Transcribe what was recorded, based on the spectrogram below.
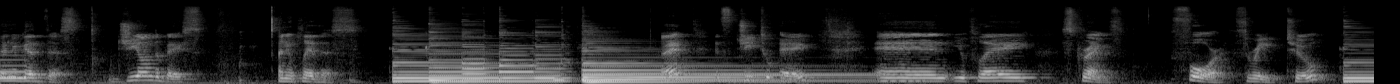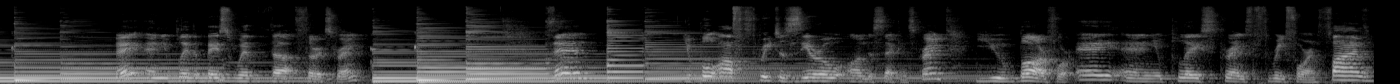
Then you get this G on the bass, and you play this. Right? It's G to A, and you play strings four, three, two, okay, and you play the bass with the third string. Then you pull off three to zero on the second string. You bar for A, and you play strings three, four, and five.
